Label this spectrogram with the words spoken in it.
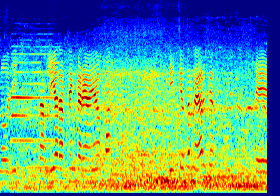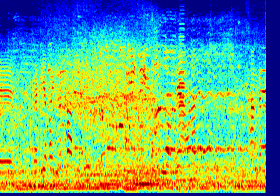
ਲਓ ਜੀ, ਕਰ ਲਿਆ ਰਾਫਟਿੰਗ ਕਰ ਆਏ ਆ ਆਪਾਂ। ਨੀਚੇ ਉਧਰ ਨਹਿਰ 'ਚ ਤੇ ਗੱਡੀ ਆਪਾਂ ਇੱਧਰ ਖੜਾਤੀ ਸੀ। ਤੁਰਦੇ ਆ ਹੁਣ। ਸੰਗਤ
